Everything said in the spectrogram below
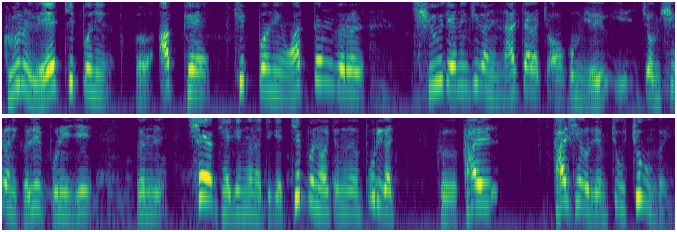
그거는 왜 티폰이 어, 앞에 티폰이 왔던 거를 치유되는 기간이 날짜가 조금 여유, 좀 시간이 걸릴 뿐이지. 그러면 쇠약해진 건 어떻게 티폰이 올 정도면 뿌리가 그 갈 갈색으로 되면 죽, 죽은 거예요.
